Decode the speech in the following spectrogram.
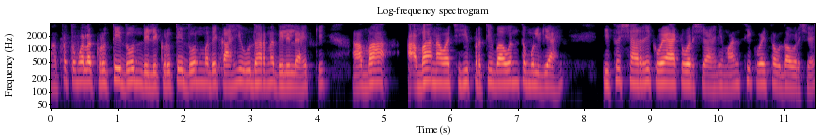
आता तुम्हाला कृती दोन दिली. कृती दोन मध्ये काही उदाहरणं दिलेली आहेत की आभा आभा नावाची ही प्रतिभावंत मुलगी आहे. तिचं शारीरिक वय आठ वर्ष आहे आणि मानसिक वय चौदा वर्ष आहे.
